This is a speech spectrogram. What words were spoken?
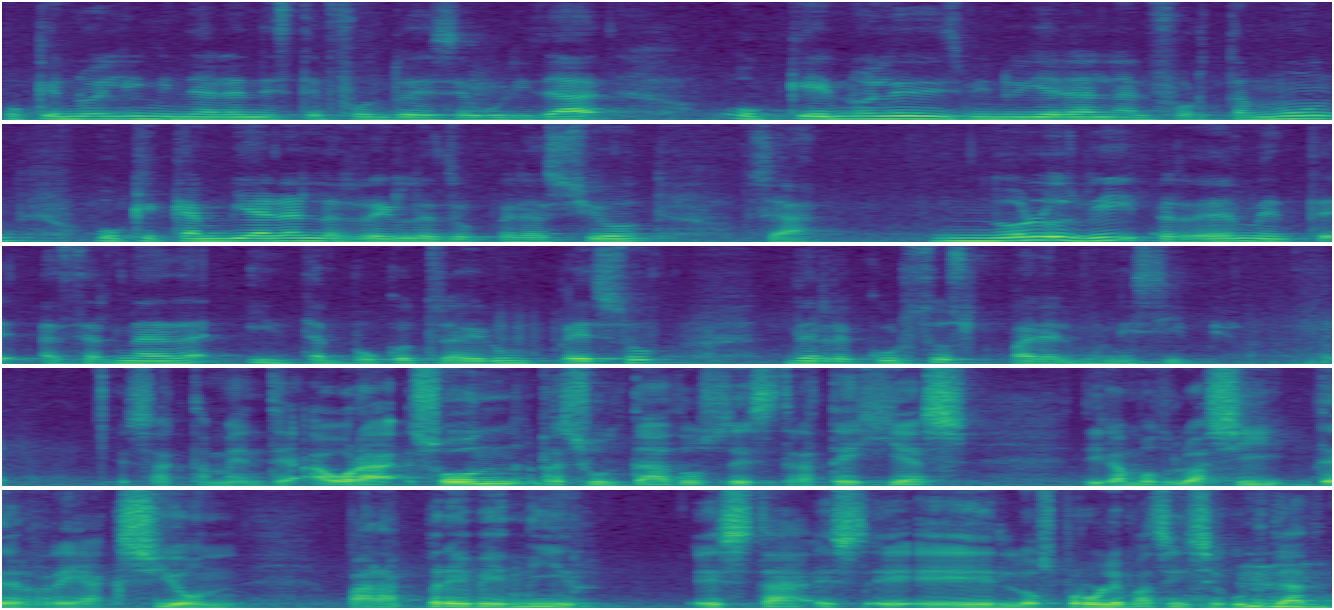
o que no eliminaran este fondo de seguridad o que no le disminuyeran al Fortamun o que cambiaran las reglas de operación. O sea, no los vi verdaderamente hacer nada y tampoco traer un peso de recursos para el municipio. Exactamente. Ahora, son resultados de estrategias, digámoslo así, de reacción para prevenir esta, eh, eh, los problemas de inseguridad.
